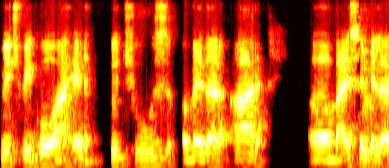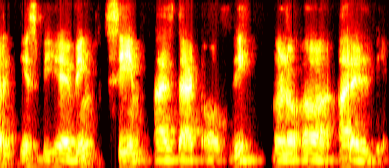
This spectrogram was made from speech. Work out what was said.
which we go ahead to choose whether our uh, biosimilar is behaving same as that of the mono, uh, RLD.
